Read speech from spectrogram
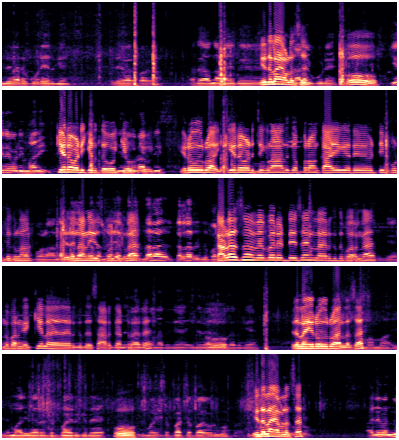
இது வேற கூட இருக்கு. இது வேற பாருங்க. அது அண்ணா இது இதெல்லாம் எவ்வளோ சார்? ஓ. கீரை வடி மாதிரி. கீரை வடிக்கிறது ஓகே ஓகே ஓகே. இருபது ரூபா. கீரை வடிச்சுக்கலாம் அதுக்கப்புறம் காய்கறி வெட்டி போட்டுக்கலாம். எதுனாலும் யூஸ் பண்ணிக்கலாம். கலர்ஸும் வெவ்வேறு டிசைனில் இருக்குது பாருங்க. இங்கே பாருங்க கீழே இருக்குது சார் காட்டுறாரு. இருக்கு இதெல்லாம் இருபது ரூபா இல்லை சார்? இது மாதிரி வேற டப்பா இருக்குது. ஓ. இது மாதிரி டப்பா டப்பா இருக்கும். இதெல்லாம் எவ்வளோ சார்? அது வந்து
